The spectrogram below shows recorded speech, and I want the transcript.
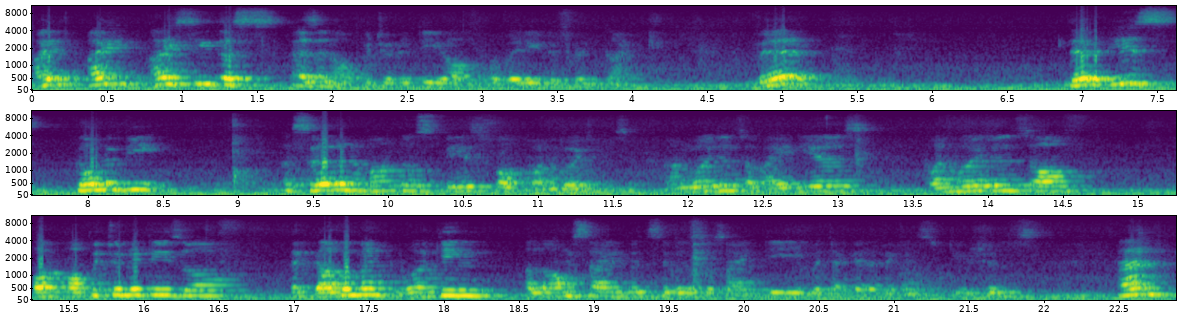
I, I, I see this as an opportunity of a very different kind, where there is going to be a certain amount of space for convergence, convergence of ideas, convergence of or opportunities of the government working alongside with civil society, with academic institutions, and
